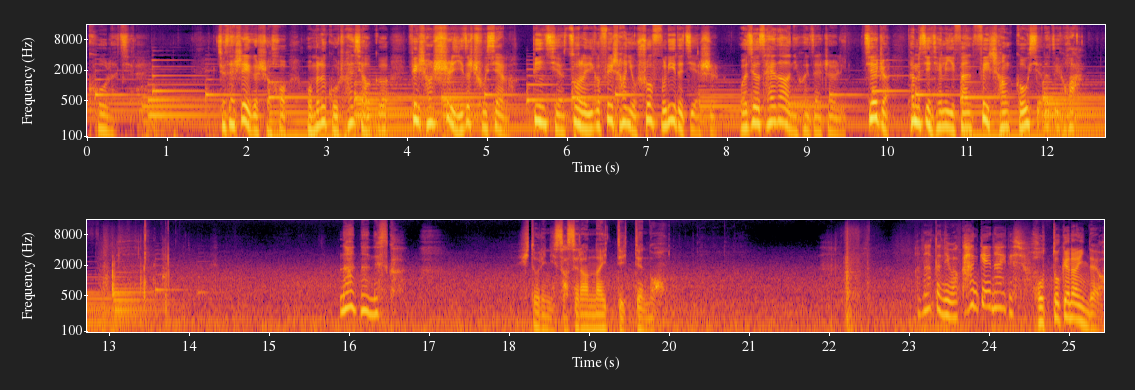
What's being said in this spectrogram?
哭了起来。就在这个时候，我们的古川小哥非常适宜地出现了，并且做了一个非常有说服力的解释。我就猜到你会在这里。接着，他们进行了一番非常狗血的对话。何なんですか一人にさせらんないって言ってんのあなたには関係ないでしょほっとけないんだよ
